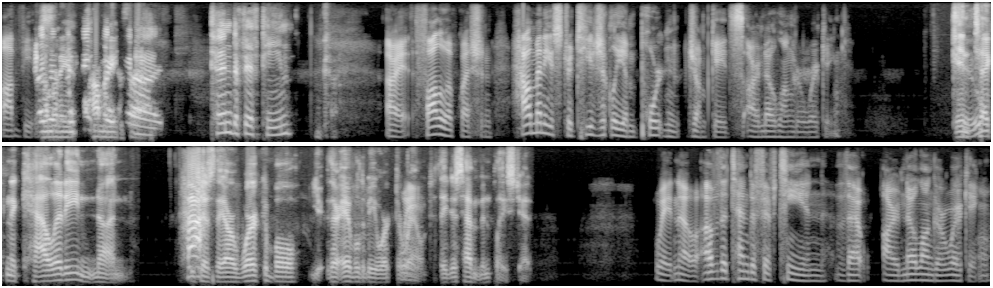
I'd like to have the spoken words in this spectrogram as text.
obviously. How many- think how many like, is that? uh, Ten to fifteen. Okay. All right, follow up question. How many strategically important jump gates are no longer working? in technicality none Ha! because they are workable they're able to be worked Wait. around they just haven't been placed yet Wait, no. Of the 10 to 15 that are no longer working,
